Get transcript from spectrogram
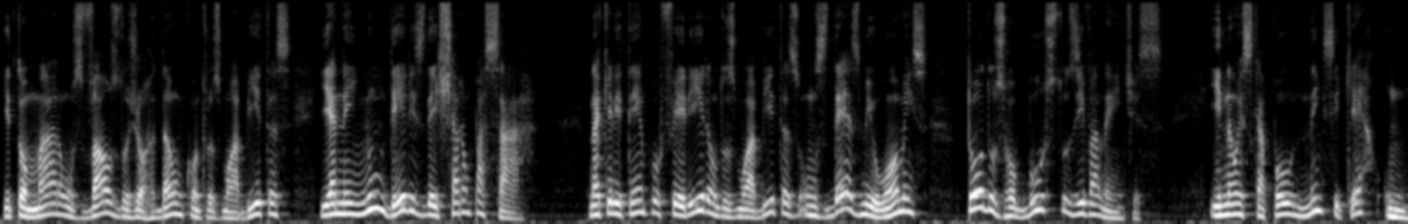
e tomaram os vãos do Jordão contra os Moabitas, e a nenhum deles deixaram passar. Naquele tempo feriram dos Moabitas uns dez mil homens, todos robustos e valentes, e não escapou nem sequer um.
